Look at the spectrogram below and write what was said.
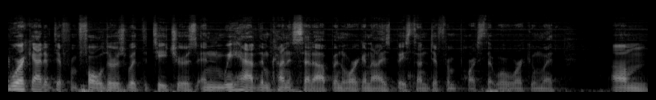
work out of different folders with the teachers, and we have them kind of set up and organized based on different parts that we're working with. Um,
